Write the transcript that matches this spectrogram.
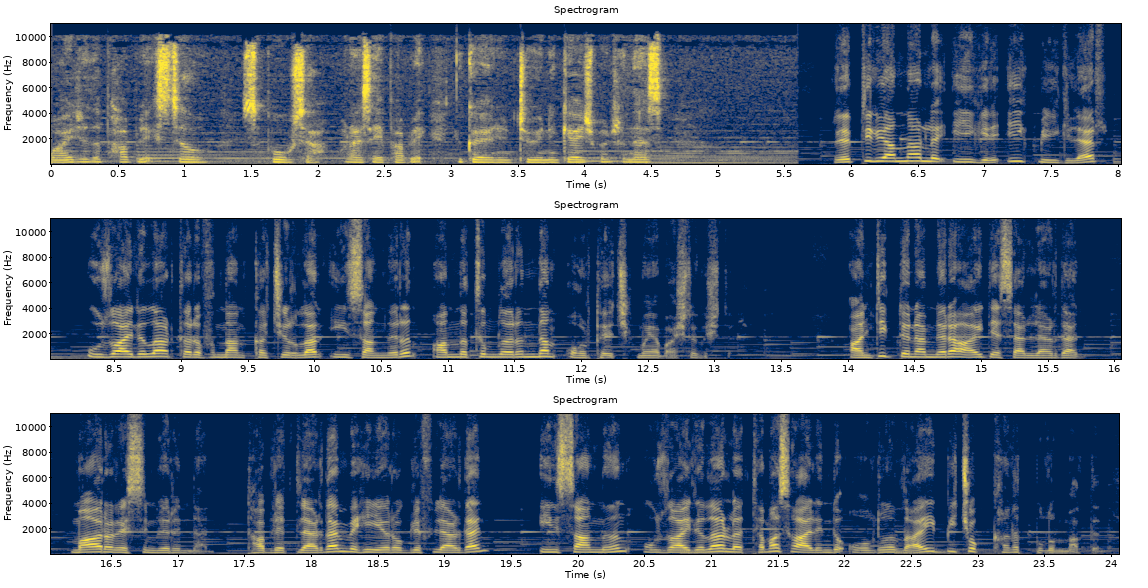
Why do the public still support her? When I say public, you go in an engagement, and there's Reptilyanlarla ilgili ilk bilgiler uzaylılar tarafından kaçırılan insanların anlatımlarından ortaya çıkmaya başlamıştır. Antik dönemlere ait eserlerden, mağara resimlerinden, tabletlerden ve hierogliflerden insanlığın uzaylılarla temas halinde olduğuna dair birçok kanıt bulunmaktadır.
